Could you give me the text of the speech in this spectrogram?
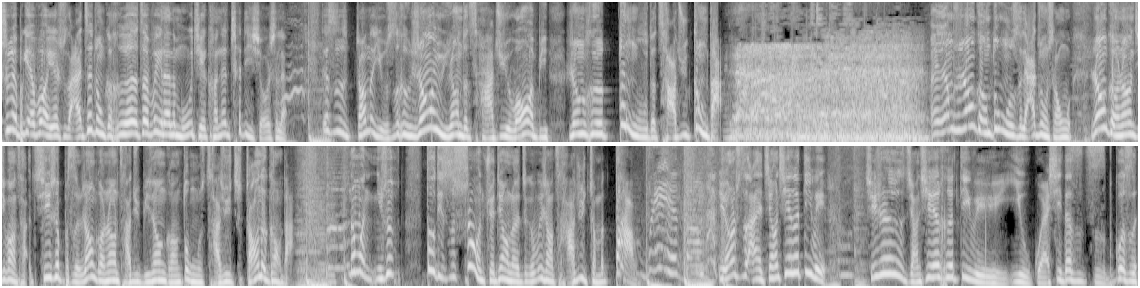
谁也不敢妄言说哎，这种隔阂在未来的某一天可能彻底消失了。但是真的有时候人与人的差距往往比人和动物的差距更大。哎，人们说人跟动物是两种生物，人跟人基本差，其实不是，人跟人差距比人跟动物差距真的更大。那么你说，到底是什么决定了这个为啥差距这么大了？有人是哎，金钱和地位，其实金钱和地位有关系，但是只不过是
